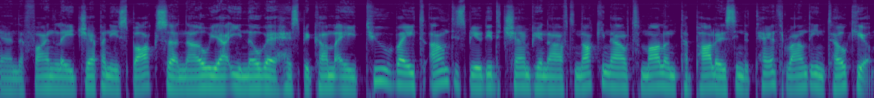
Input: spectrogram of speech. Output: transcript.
And finally, Japanese boxer Naoya Inoue has become a two-weight undisputed champion after knocking out Marlon Tapales in the 10th round in Tokyo.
